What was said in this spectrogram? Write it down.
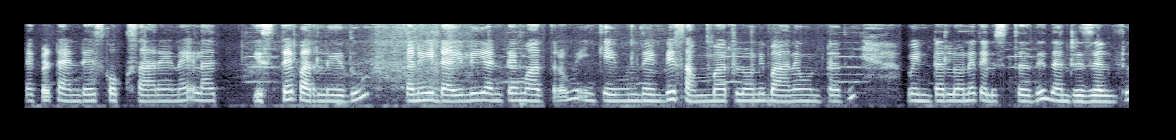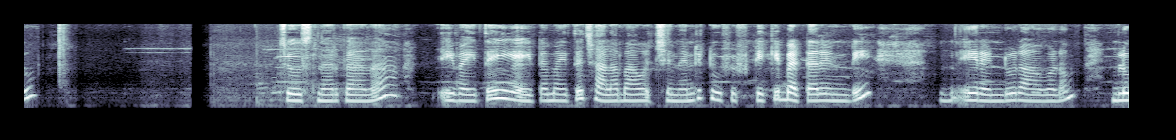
లేకపోతే టెన్ డేస్కి ఒకసారైనా ఇలా ఇస్తే పర్లేదు కానీ డైలీ అంటే మాత్రం ఇంకేముందండి సమ్మర్లోని బాగానే ఉంటుంది. వింటర్లోనే తెలుస్తుంది దాని రిజల్ట్. చూస్తున్నారు కదా ఇవైతే ఈ ఐటమ్ అయితే చాలా బాగా వచ్చిందండి. టూ ఫిఫ్టీకి బెటర్ అండి. ఈ రెండు రావడం. బ్లూ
